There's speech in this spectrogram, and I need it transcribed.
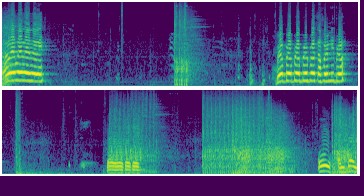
Oh, wait, wait, wait, wait, wait. Bro, bro, bro, bro, bro, cover me, bro. Oh, okay, okay. Oh, I'm done.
